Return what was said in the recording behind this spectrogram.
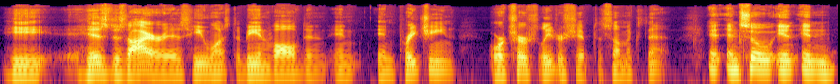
He his desire is he wants to be involved in in in preaching or church leadership to some extent. And, and so, in in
